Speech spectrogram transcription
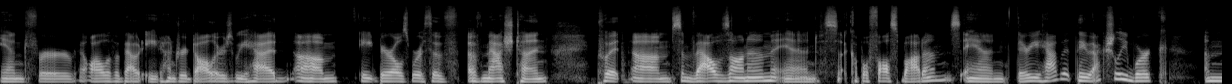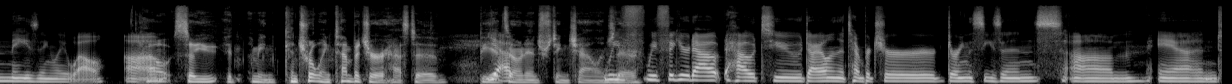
And for all of about $800, we had um, eight barrels worth of, of mash tun, put um, some valves on them and a couple false bottoms. And there you have it. They actually work amazingly well. Um, How so? You, it, I mean, controlling temperature has to be yeah, its own interesting challenge we've, there. We've figured out how to dial in the temperature during the seasons, um, and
